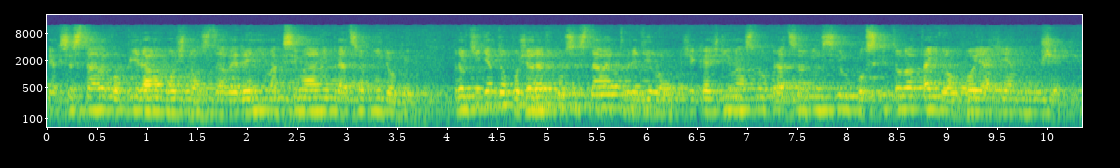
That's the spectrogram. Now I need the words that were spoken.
jak se stále popírala možnost zavedení maximální pracovní doby. Proti těmto požadavkům se stále tvrdilo, že každý má svou pracovní sílu poskytovat tak dlouho, jak jen může.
